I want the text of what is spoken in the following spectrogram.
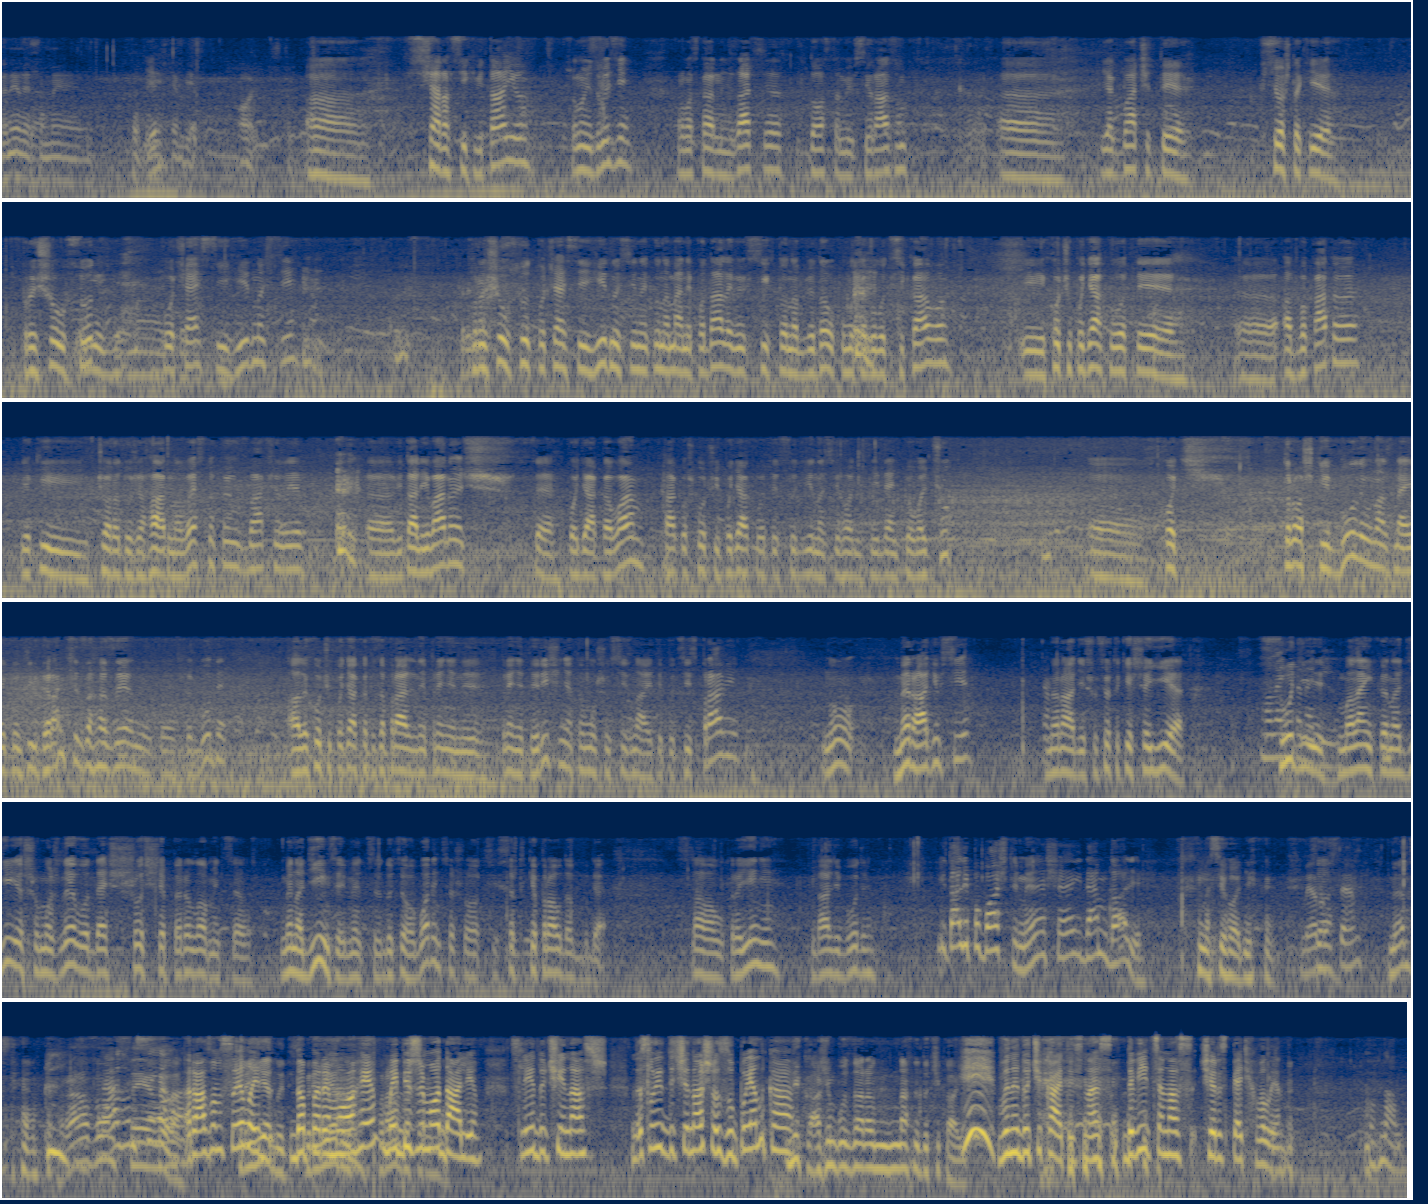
Зупинили, що ми публічний. Е, Ще раз всіх вітаю, шановні друзі, громадська організація ДОСТа, ми всі разом. Е, Як бачите, все ж таки пройшов суд по честі і гідності. Пройшов суд по честі і гідності, на яку на мене подали. Ви всі, хто наблюдав, кому це було цікаво. І хочу подякувати е, адвокатові, який вчора дуже гарно виступив, бачили. Е, Віталій Іванович, це подяка вам. Також хочу і подякувати судді на сьогоднішній день Ковальчук. Е, Хоч трошки були у нас з нею конфлікти раніше за гази, ну то ще буде. Але хочу подякувати за правильне прийняте рішення, тому що всі знаєте по цій справі. Ну, ми раді всі. Ми раді, що все-таки ще є Маленька судді, надія. маленька надія, що можливо десь щось ще переломиться. Ми надіємося, і ми до цього боремося, що все ж таки правда буде. Слава Україні! Далі буде. І далі побачите, ми ще йдемо далі на сьогодні. Ми Все. ростемо. Ми ростемо. Разом, Разом сила. сила. Разом сили Приєднуйтесь, до перемоги. приєднуйтесь, Ми правда, біжимо перемога. далі. Слідуючи наш, слідуючи наша зупинка. Не кажемо, бо зараз нас не дочекають. Ви не дочекайтесь нас. Дивіться нас через 5 хвилин. Погнали.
